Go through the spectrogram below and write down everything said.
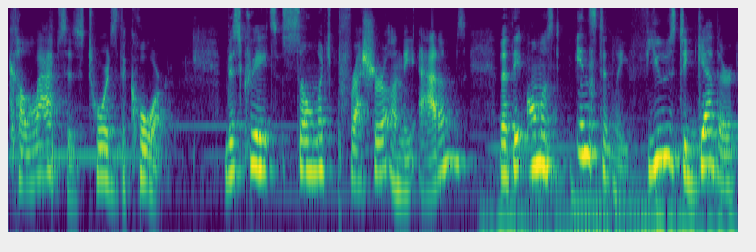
collapses towards the core. This creates so much pressure on the atoms that they almost instantly fuse together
